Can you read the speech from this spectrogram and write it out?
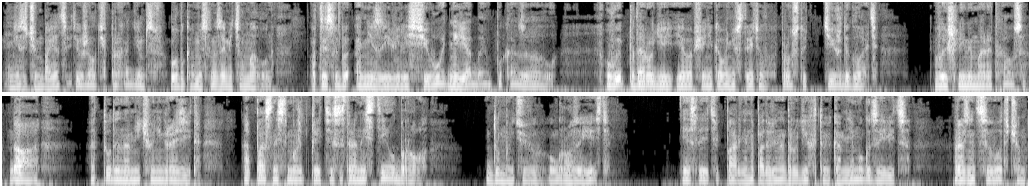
«Незачем бояться этих жалких проходимцев», — глубокомысленно заметил Мэллоун. «Вот если бы они заявились сегодня, я бы им показал». Увы, по дороге я вообще никого не встретил, просто тишь да гладь. Вышли мимо Редхауса? Да. Оттуда нам ничего не грозит. Опасность может прийти со стороны Стилбро. Думаете, угроза есть? Если эти парни нападали на других, то и ко мне могут заявиться. Разница вот в чем.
